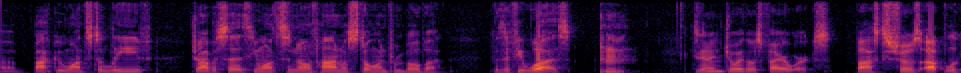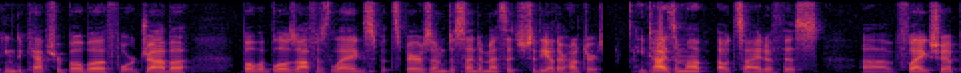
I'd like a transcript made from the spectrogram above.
Uh, Baku wants to leave. Jabba says he wants to know if Han was stolen from Boba, because if he was, he's going to enjoy those fireworks. Bossk shows up looking to capture Boba for Jabba. Boba blows off his legs, but spares him to send a message to the other hunters. He ties him up outside of this uh, flagship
